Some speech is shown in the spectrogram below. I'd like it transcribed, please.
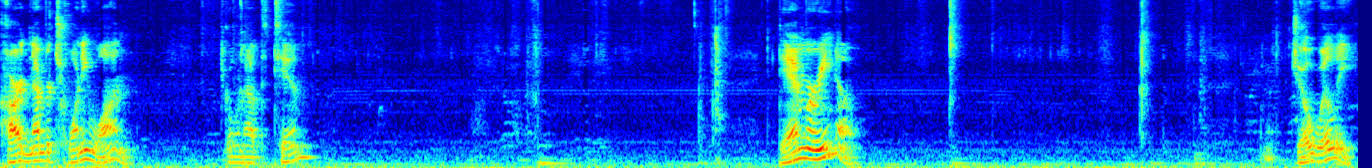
Card number 21. Going out to Tim. Dan Marino. Joe Willie.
